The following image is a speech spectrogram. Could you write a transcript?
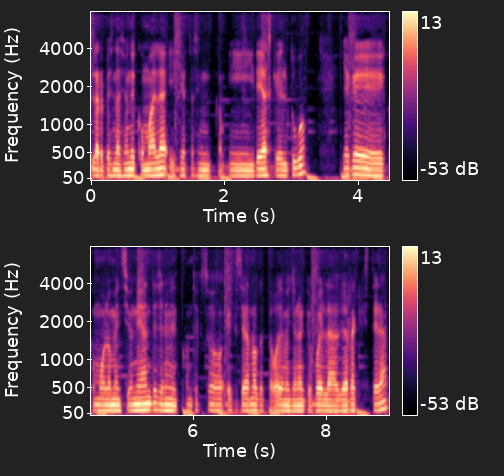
la representación de Comala y ciertas ideas que él tuvo, ya que como lo mencioné antes en el contexto externo que acabo de mencionar que fue la guerra cristera,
